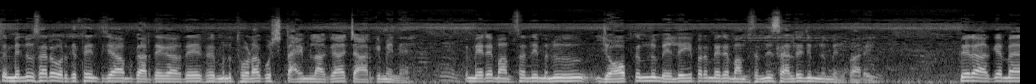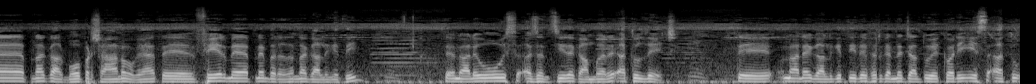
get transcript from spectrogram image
ਤੇ ਮੈਨੂੰ ਸਰ ਹੋਰ ਕਿੱਥੇ ਇੰਤਜ਼ਾਮ ਕਰਦੇ ਕਰਦੇ ਫਿਰ ਮੈਨੂੰ ਥੋੜਾ ਕੁਝ ਟਾਈਮ ਲੱਗ ਗਿਆ 4 ਕਿ ਮਹੀਨੇ। ਤੇ ਮੇਰੇ ਮਮਸਨ ਦੀ ਮੈਨੂੰ ਜੌਬ ਤੇ ਮੈਨੂੰ ਮਿਲ ਰਹੀ, ਪਰ ਮੇਰੇ ਮਮਸਨ ਦੀ ਸੈਲਰੀ ਨਹੀਂ ਮੈਨੂੰ ਮਿਲ ਪਾ ਰਹੀ। ਫਿਰ ਆ ਕੇ ਮੈਂ ਆਪਣਾ ਘਰ ਬਹੁਤ ਪਰੇਸ਼ਾਨ ਹੋ ਗਿਆ ਤੇ ਫਿਰ ਮੈਂ ਆਪਣੇ ਬ੍ਰਦਰ ਨਾਲ ਗੱਲ ਕੀਤੀ। ਤੇ ਨਾਲੇ ਉਹ ਇਸ ਏਜੰਸੀ ਦੇ ਕੰਮ ਕਰ ਰਹੇ, ਅਤੁਲ ਦੇ ਵਿੱਚ। ਤੇ ਉਹਨਾਂ ਨੇ ਗੱਲ ਕੀਤੀ ਤੇ ਫਿਰ ਕਹਿੰਦੇ, ਚੱਲ ਤੂੰ ਇੱਕ ਵਾਰੀ ਇਸ ਅਤੁ-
